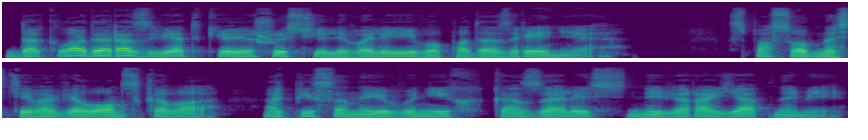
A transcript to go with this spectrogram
Доклады разведки лишь усиливали его подозрения. Способности Вавилонского, описанные в них, казались невероятными.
